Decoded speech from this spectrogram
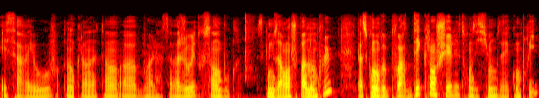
et ça réouvre. Donc là on attend, hop, voilà, ça va jouer tout ça en boucle. Ce qui ne nous arrange pas non plus, parce qu'on veut pouvoir déclencher les transitions, vous avez compris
